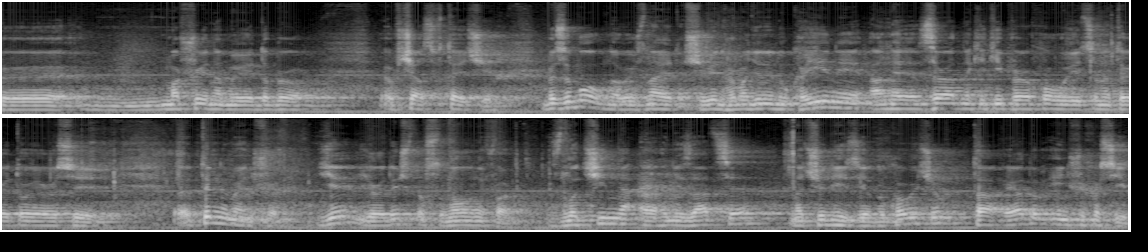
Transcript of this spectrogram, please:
е, машинами добро в час втечі. Безумовно, ви знаєте, що він громадянин України, а не зрадник, який переховується на території Росії. Е, Тим не менше, є юридично встановлений факт. Злочинна організація на чолі з Януковичем та рядом інших осіб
